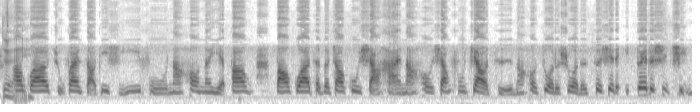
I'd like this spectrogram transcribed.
对，包括煮饭、扫地、洗衣服，然后呢，也包包括这个照顾小孩，然后相夫教子，然后做的所有的这些的一堆的事情。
